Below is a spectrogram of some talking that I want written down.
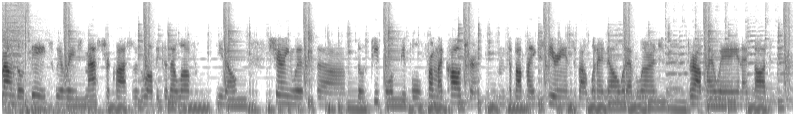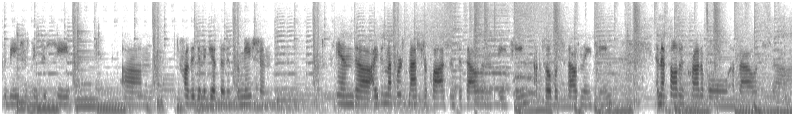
around those dates, we arranged master classes as well because I love, you know, sharing with uh, those people, people from my culture, about my experience, about what I know, what I've learned throughout my way, and I thought it'd be interesting to see um, how they're going to get that information. And uh, I did my first master class in 2018, October 2018. And I felt incredible about uh,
